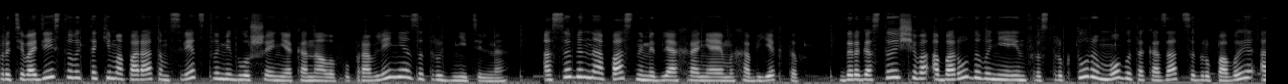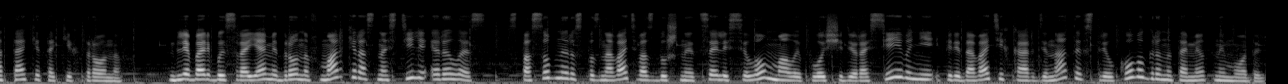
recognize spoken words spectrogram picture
противодействовать таким аппаратам средствами глушения каналов управления затруднительно. Особенно опасными для охраняемых объектов, дорогостоящего оборудования и инфраструктуры могут оказаться групповые атаки таких дронов. Для борьбы с роями дронов маркер оснастили РЛС, способный распознавать воздушные цели селом малой площадью рассеивания и передавать их координаты в стрелково-гранатометный модуль.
